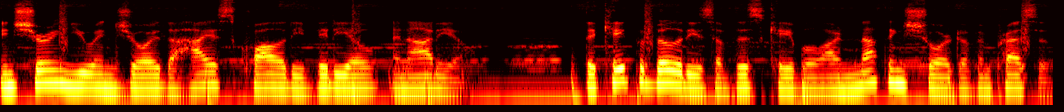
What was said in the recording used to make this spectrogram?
ensuring you enjoy the highest quality video and audio. The capabilities of this cable are nothing short of impressive.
